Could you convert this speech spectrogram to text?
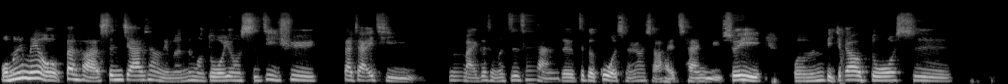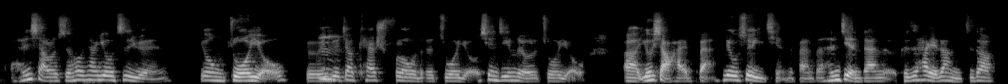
我们没有办法身家像你们那么多，用实际去大家一起买个什么资产的这个过程让小孩参与，所以我们比较多是很小的时候，像幼稚园用桌游，有一个叫 Cash Flow 的桌游，现金流的桌游啊，有小孩版，六岁以前的版本，很简单的，可是它也让你知道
